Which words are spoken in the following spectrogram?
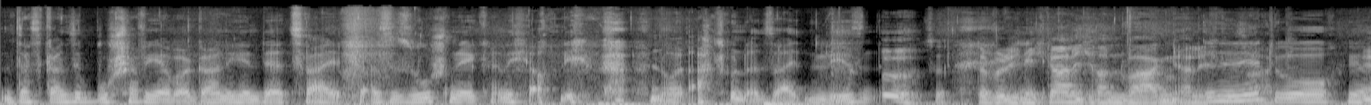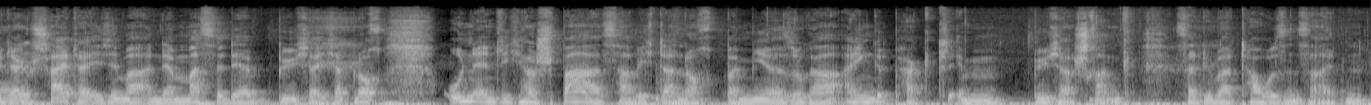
das ganze Buch schaffe ich aber gar nicht in der Zeit. Also so schnell kann ich auch nicht 900, 800 Seiten lesen. Öh, So. da würde ich mich gar nicht ranwagen, ehrlich Nee, gesagt. doch, ja. Nee, da scheitere ich immer an der Masse der Bücher. Ich habe noch unendlicher Spaß, habe ich da noch bei mir sogar eingepackt im Bücherschrank. Es hat über 1000 Seiten.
